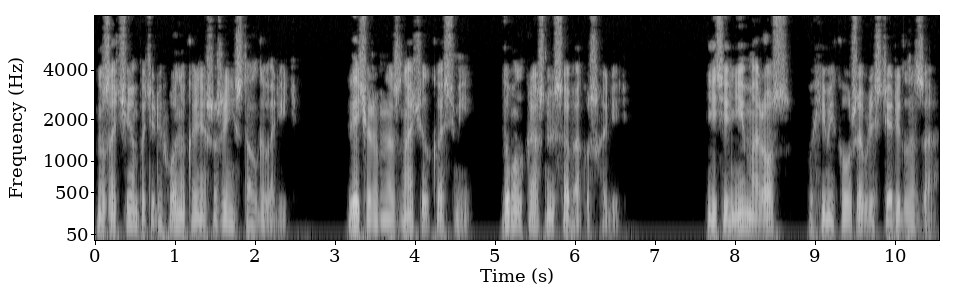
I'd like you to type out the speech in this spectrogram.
Но зачем, по телефону, конечно же, не стал говорить. Вечером назначил к восьми. Думал красную собаку сходить». «Не тяни, мороз!» — у химика уже блестели глаза.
